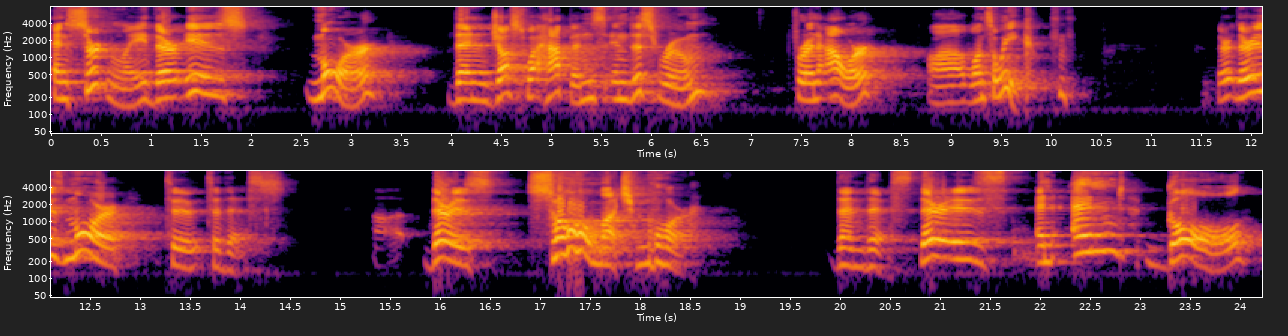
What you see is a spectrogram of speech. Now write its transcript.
And certainly there is more than just what happens in this room for an hour uh, once a week. there, there is more to, to this. Uh, there is so much more than this. There is an end goal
